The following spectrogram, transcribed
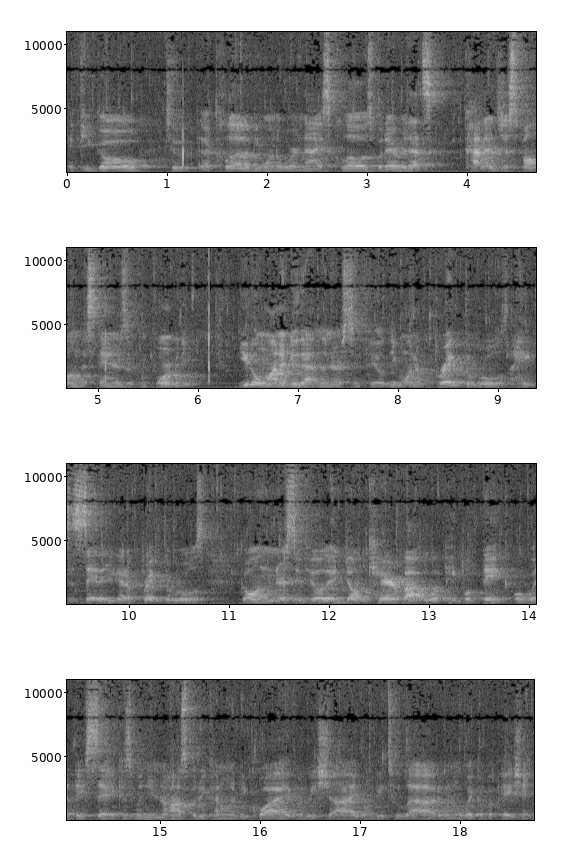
If you go to a club, you want to wear nice clothes, whatever. That's kind of just following the standards of conformity. You don't want to do that in the nursing field. You want to break the rules. I hate to say that. You got to break the rules go in the nursing field and don't care about what people think or what they say. Because when you're in a hospital, you kind of want to be quiet, you want to be shy, you want to be too loud, you want to wake up a patient.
